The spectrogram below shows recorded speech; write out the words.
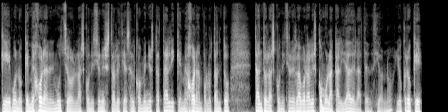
que bueno que mejoran en mucho las condiciones establecidas en el convenio estatal y que mejoran por lo tanto tanto las condiciones laborales como la calidad de la atención yo creo que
